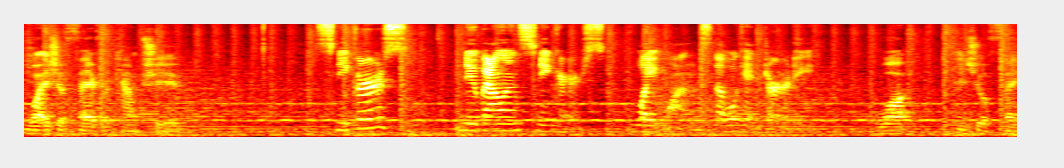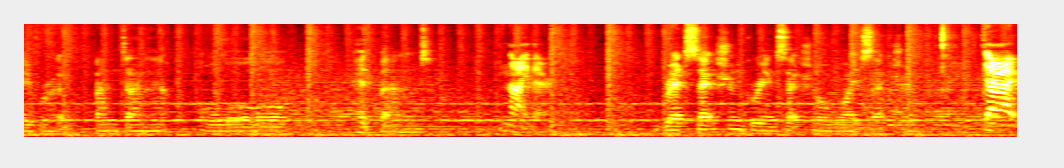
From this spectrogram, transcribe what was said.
What is your favourite camp shoe? Sneakers. New Balance sneakers. White ones that will get dirty. What is your favourite bandana or headband? Neither. Red section, green section, or white section? That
